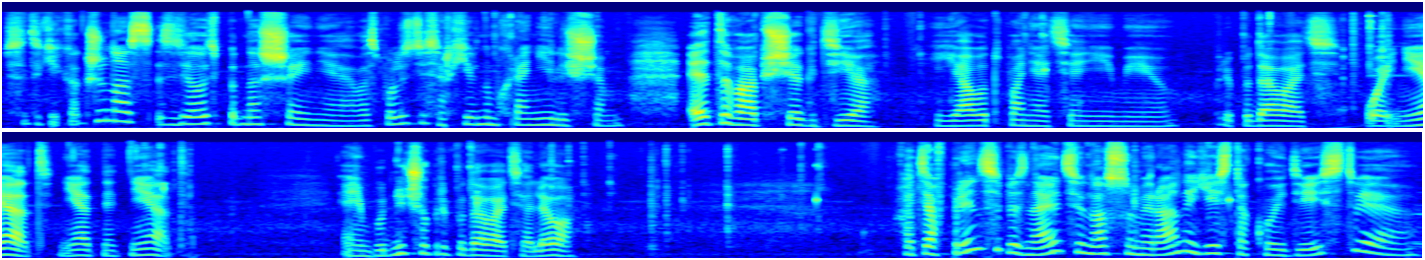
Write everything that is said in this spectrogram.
Все-таки, как же у нас сделать подношение? Воспользуйтесь архивным хранилищем. Это вообще где? Я вот понятия не имею. Преподавать. Ой, нет, нет, нет, нет. Я не буду ничего преподавать, алло. Хотя, в принципе, знаете, у нас у Мираны есть такое действие.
